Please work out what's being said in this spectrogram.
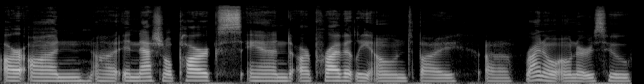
are on uh, in national parks and are privately owned by uh, rhino owners who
